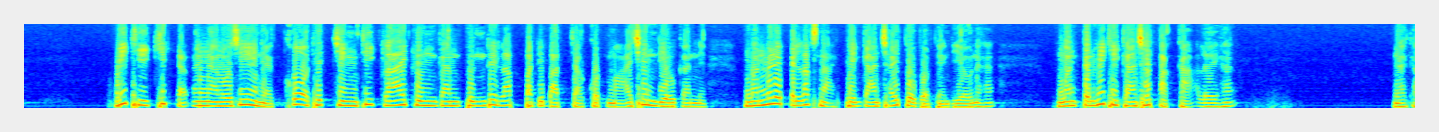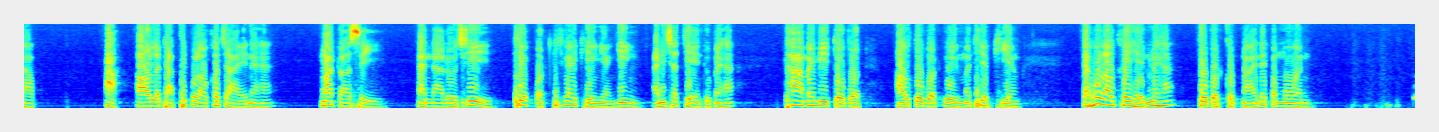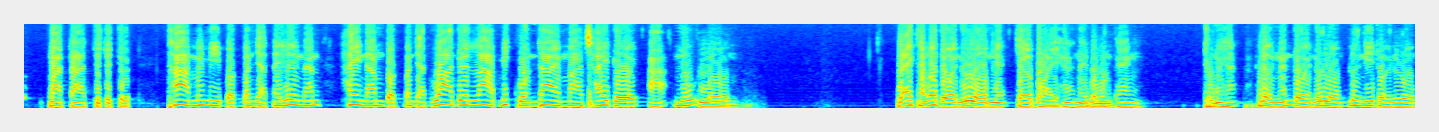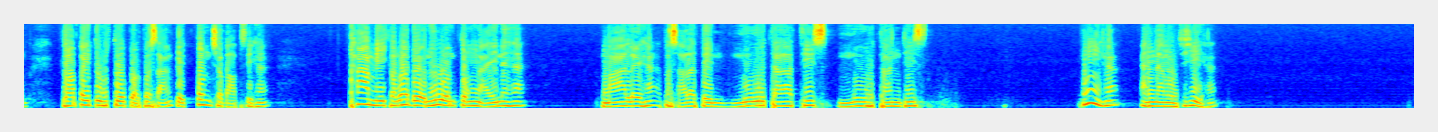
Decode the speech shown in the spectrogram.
วิธีคิดแบบ analogy เนี่ยข้อเท็จจริงที่คล้ายคลึงกันพึงได้รับปฏิบัติจากกฎหมายเช่นเดียวกันเนี่ย มันไม่ได้เป็นลักษณะเพียงการใช้ตัวบทอย่างเดียวนะฮะ มันเป็นวิธีการใช้ตรรกกะเลยฮะนะครับอะเอาระดับที่พวกเราเข้าใจนะฮะ มาตราสี่ analogy เทียบบทที่ใกล้เคียงอย่างยิ่ง อันนี้ชัดเจนถูกไหมฮะ ถ้าไม่มีตัวบทเอาตัวบทอื่นมาเทียบเคียง แต่พวกเราเคยเห็นไหมฮะ ตัวบทกฎหมายในประมวล มาตราจุดๆถ้าไม่มีบทบัญญัติในเรื่องนั้น ให้นำบทบัญญัติว่าด้วยลาบมิควรได้มาใช้โดยอนุโลม และคำว่าโดยอนุโลมเนี่ยเจอบ่อยฮะในประมวลแพ่งถูกไหมฮะเรื่องนั้นโดยอนุโลมเรื่องนี้โดยอนุโลม เราไปดูตัวบทภาษาอังกฤษต้นฉบับสิฮะถ้ามีคำว่าโดยอนุโลมตรงไหนนะฮะมาเลยฮะภาษาละติน mutatis mutandis นี่ฮะ analogy ฮะ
